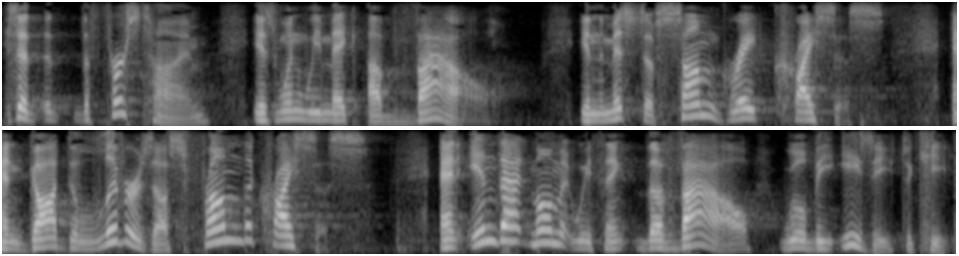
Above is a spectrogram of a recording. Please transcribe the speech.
He said the first time is when we make a vow in the midst of some great crisis, and God delivers us from the crisis. And in that moment, we think the vow will be easy to keep.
